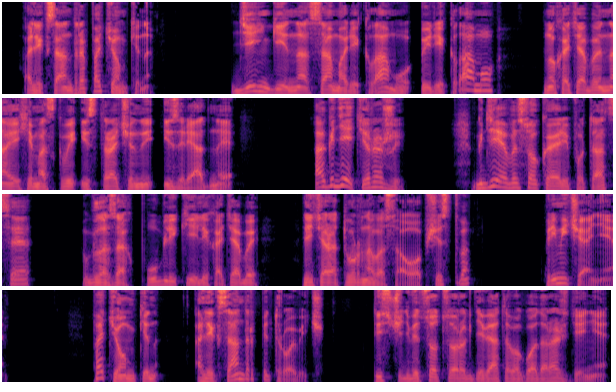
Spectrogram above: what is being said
– Александра Потемкина. Деньги на саморекламу и рекламу, но хотя бы на эхе Москвы истрачены изрядные. А где тиражи? Где высокая репутация в глазах публики или хотя бы литературного сообщества? Примечание. Потемкин Александр Петрович, 1949 года рождения.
